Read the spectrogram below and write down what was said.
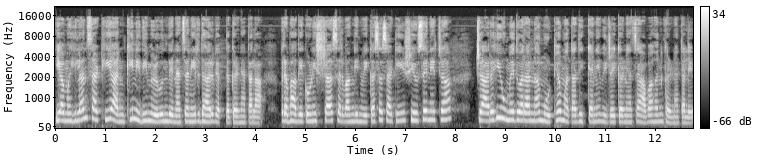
या महिलांसाठी आणखी निधी मिळवून देण्याचा निर्धार व्यक्त करण्यात आला. प्रभाग एकोणीसच्या सर्वांगीण विकासासाठी शिवसेनेच्या चारही उमेदवारांना मोठ्या मताधिक्याने विजय करण्याचे आवाहन करण्यात आले.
